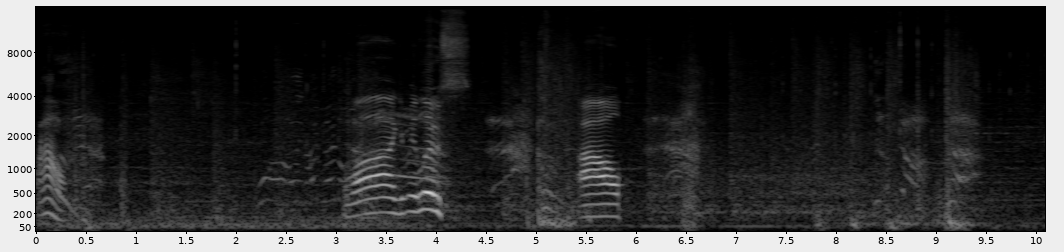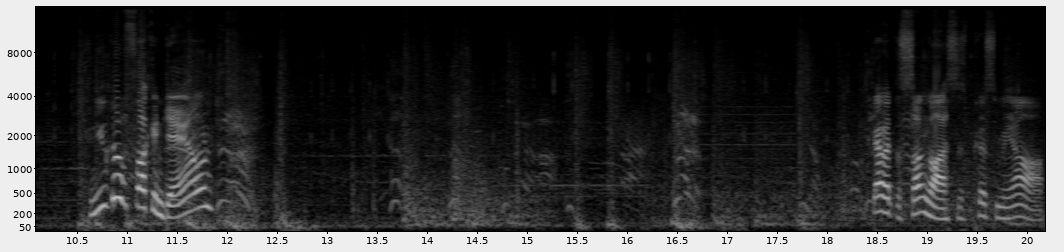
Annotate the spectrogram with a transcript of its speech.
Ow. Come on, get me loose. Ow. Can you go fucking down? Guy with the sunglasses pissed me off.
